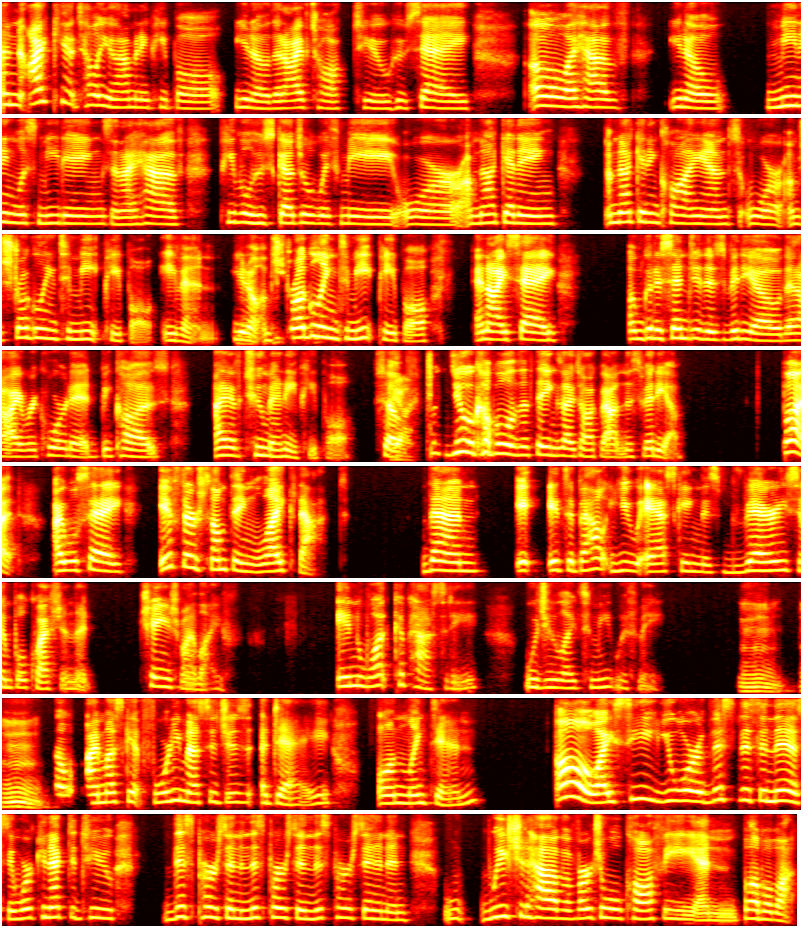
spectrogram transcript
And I can't tell you how many people, you know, that I've talked to who say, "Oh, I have, you know, meaningless meetings and I have people who schedule with me or I'm not getting I'm not getting clients or I'm struggling to meet people even. You know, I'm Mhm. struggling to meet people." And I say, "I'm gonna send you this video that I recorded because I have too many people. So Yeah. do a couple of the things I talk about in this video." But I will say, if there's something like that, then it it's about you asking this very simple question that changed my life. In what capacity would you like to meet with me? Mm, mm. So I must get 40 messages a day on LinkedIn. "Oh, I see you're this, this, and this, and we're connected to this person and this person, this person, and we should have a virtual coffee and blah, blah, blah."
